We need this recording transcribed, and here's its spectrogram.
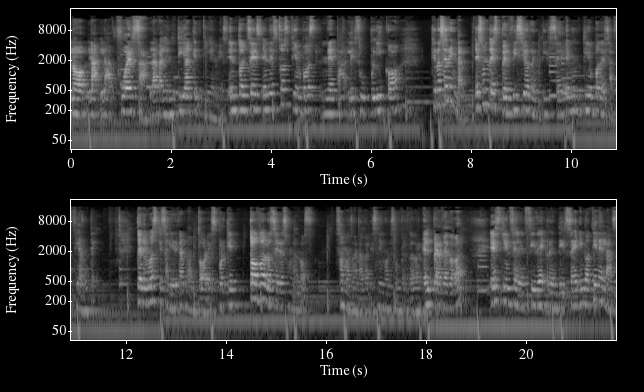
la, fuerza, la valentía que tienes. Entonces, en estos tiempos, neta, les suplico que no se rindan. Es un desperdicio rendirse en un tiempo desafiante. Tenemos que salir ganadores porque todos los seres humanos somos ganadores, ninguno es un perdedor. El perdedor es quien se decide rendirse y no tiene las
